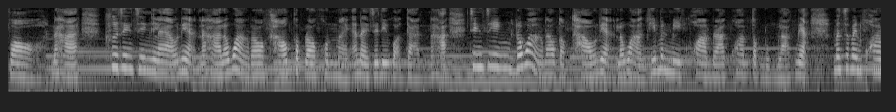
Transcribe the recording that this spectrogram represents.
for นะคะ คือจริงๆแล้วเนี่ยนะคะระหว่างรอเขากับรอคนใหม่อันไหนจะดีกว่ากันนะคะ จริงๆ ระหว่างเรากับเขาเนี่ยระหว่างที่มันมีความรักความตกหลุมรักเนี่ยมันจะเป็นความ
